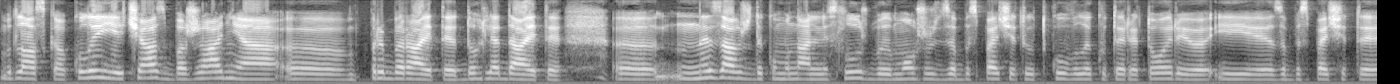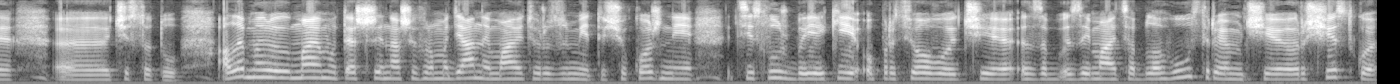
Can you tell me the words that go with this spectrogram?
Будь ласка, коли є час, бажання, прибирайте, доглядайте. Не завжди комунальні служби можуть забезпечити таку велику територію і забезпечити е, чистоту. Але ми маємо теж і наші громадяни мають розуміти, що кожні ці служби, які опрацьовують чи займаються благоустроєм чи розчисткою,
